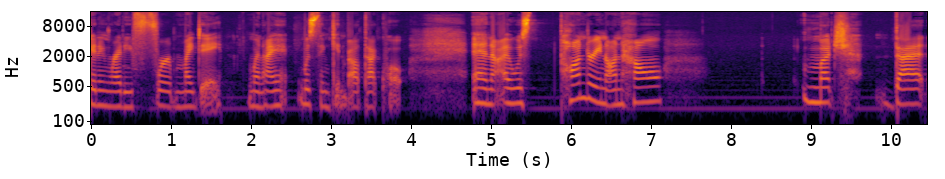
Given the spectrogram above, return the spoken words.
getting ready for my day when I was thinking about that quote. And I was pondering on how much that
